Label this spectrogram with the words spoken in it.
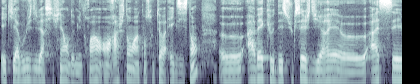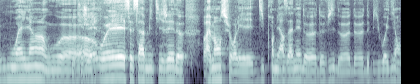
et qui a voulu se diversifier en 2003 en rachetant un constructeur existant avec des succès, je dirais euh, assez moyen ou euh, ouais c'est ça mitigé de vraiment sur les dix premières années de, vie de, de, BYD en,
